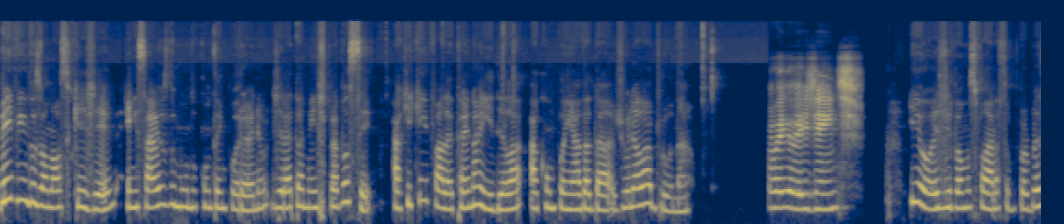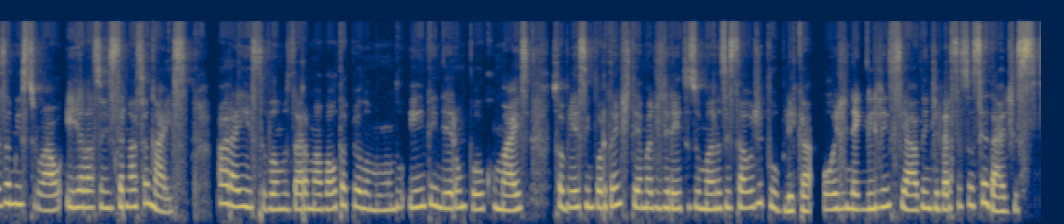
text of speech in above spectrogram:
Bem-vindos ao nosso QG, Ensaios do Mundo Contemporâneo, diretamente para você. Aqui quem fala é Taina Idela, acompanhada da Júlia Labruna. Oi, oi, gente. E hoje vamos falar sobre pobreza menstrual e relações internacionais. Para isso, vamos dar uma volta pelo mundo e entender um pouco mais sobre esse importante tema de direitos humanos e saúde pública, hoje negligenciado em diversas sociedades.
